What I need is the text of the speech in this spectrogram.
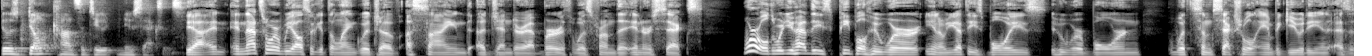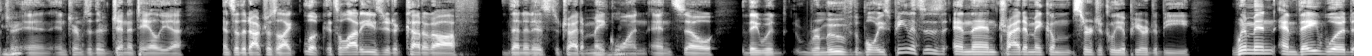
Those don't constitute new sexes. Yeah, and, and that's where we also get the language of assigned a gender at birth was from the intersex world where you had these people who were, you know, you got these boys who were born with some sexual ambiguity as a, mm-hmm. in, in terms of their genitalia. And so the doctors are like, look, it's a lot easier to cut it off than it is to try to make mm-hmm. one. And so they would remove the boys' penises and then try to make them surgically appear to be women and they would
